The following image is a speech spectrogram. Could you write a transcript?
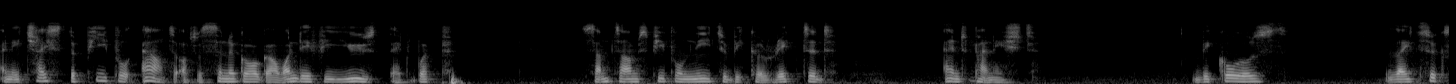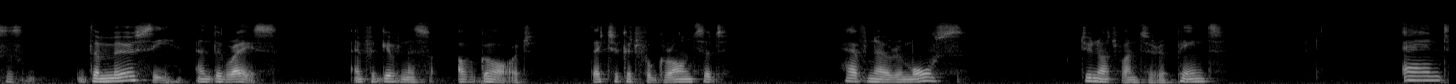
and he chased the people out of the synagogue. I wonder if he used that whip. Sometimes people need to be corrected and punished because they took the mercy and the grace and forgiveness of God. They took it for granted, have no remorse, do not want to repent, and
